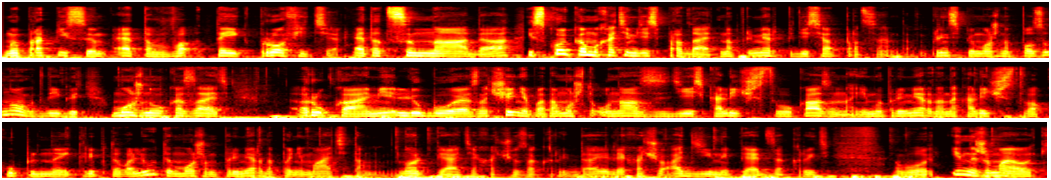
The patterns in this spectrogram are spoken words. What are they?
мы прописываем это в take profit. Это цена, да. И сколько мы хотим здесь продать? Например, 50%. В принципе, можно ползунок двигать, можно указать руками любое значение, потому что у нас здесь количество указано, и мы примерно на количество купленной криптовалюты можем примерно понимать, там, 0,5 я хочу закрыть, да, или я хочу 1,5 закрыть, вот, и нажимаю ОК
